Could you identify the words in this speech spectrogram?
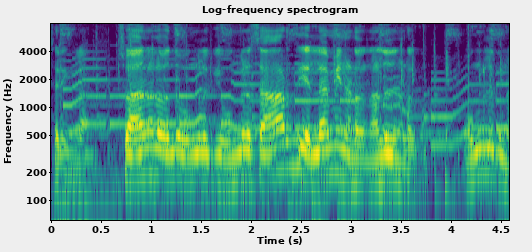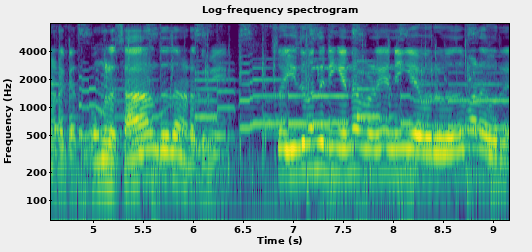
சரிங்களா? ஸோ அதனால் வந்து உங்களுக்கு உங்களை சார்ந்து எல்லாமே நட நல்லது நடக்கும். உங்களுக்கு நடக்காது. உங்களை சார்ந்து தான் நடக்குமே. ஸோ இது வந்து நீங்கள் என்ன பண்ணுவீங்க? நீங்கள் ஒரு விதமான ஒரு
